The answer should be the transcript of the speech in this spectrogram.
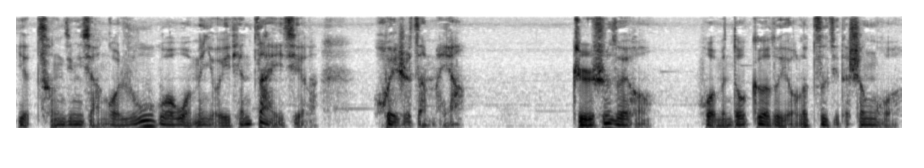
也曾经想过，如果我们有一天在一起了，会是怎么样？只是最后，我们都各自有了自己的生活，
